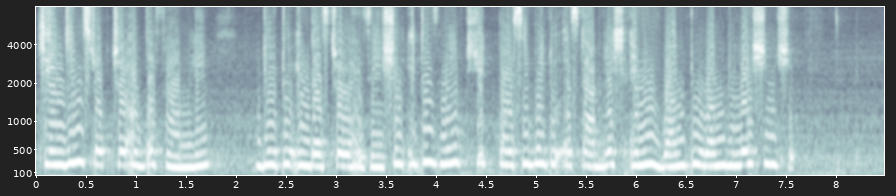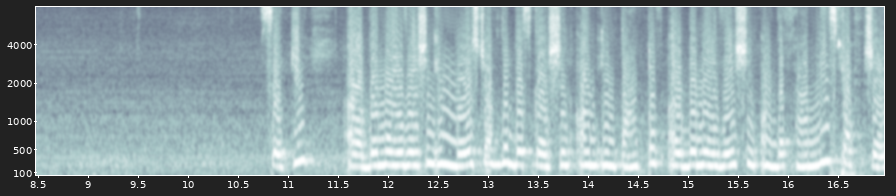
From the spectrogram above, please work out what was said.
changing structure of the family due to industrialization, it is not yet possible to establish any one-to-one -one relationship. Second, urbanization in most of the discussion on impact of urbanization on the family structure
